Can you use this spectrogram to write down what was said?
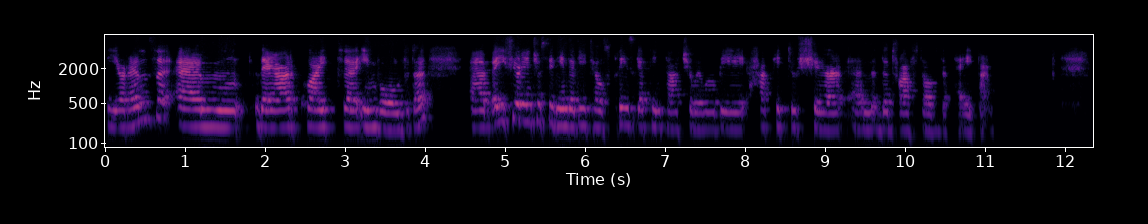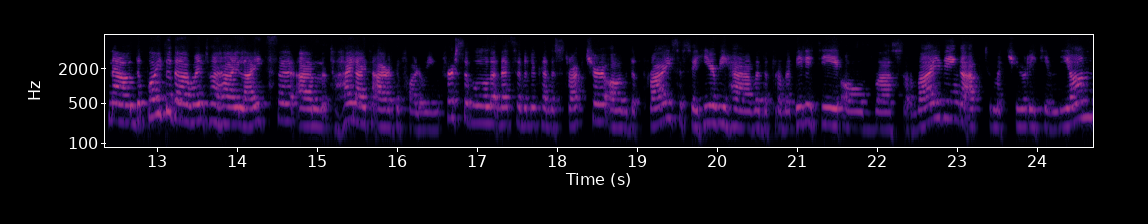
theorems. Um, they are quite uh, involved. Uh, but if you're interested in the details, please get in touch. We will be happy to share um, the draft of the paper. Now, the point that I want to highlight, um, to highlight are the following. First of all, let's have a look at the structure of the price. So here we have the probability of uh, surviving up to maturity and beyond.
